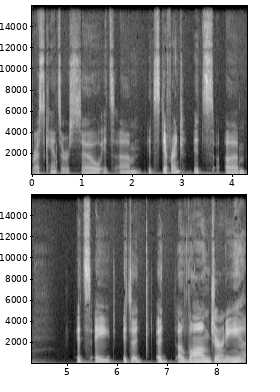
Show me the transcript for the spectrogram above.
breast cancer, so it's um, it's different. It's um, it's a it's a a, a long journey,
